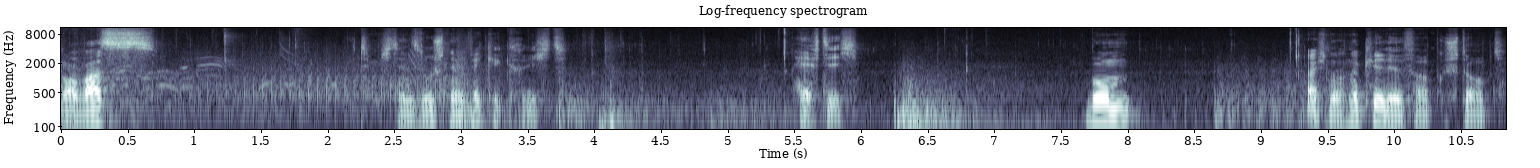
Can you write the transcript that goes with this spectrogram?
Oh, was? Hat er mich denn so schnell weggekriegt? Heftig. Bumm. Habe ich noch eine Killhilfe abgestaubt.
